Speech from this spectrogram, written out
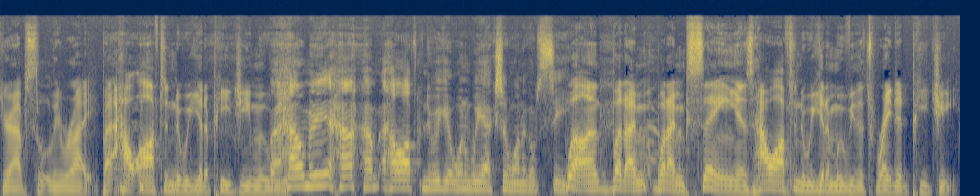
You're absolutely right. But how often do we get a PG movie? But how many? How, how, how often do we get one we actually want to go see? Well, uh, but I'm what I'm saying is, how often do we get a movie that's rated PG?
